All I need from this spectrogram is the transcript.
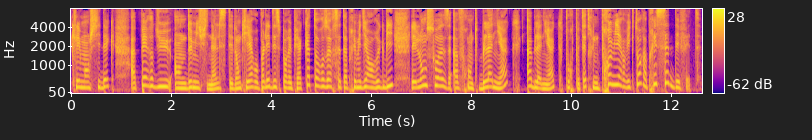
Clément Chidek, a perdu en demi finale. C'était donc hier au Palais des Sports. Et puis à 14h cet après-midi en rugby, les Lonsoises affrontent Blagnac à Blagnac pour peut-être une première victoire après cette défaite.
